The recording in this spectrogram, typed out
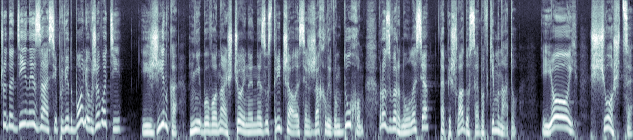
чудодійний засіб від болю в животі. І жінка, ніби вона щойно не зустрічалася з жахливим духом, розвернулася та пішла до себе в кімнату. Йой, що ж це?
